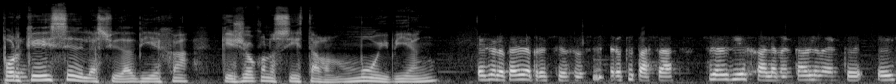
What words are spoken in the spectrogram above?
porque ese de la ciudad vieja que yo conocí estaba muy bien. Ese local era precioso, sí, pero ¿qué pasa? Ciudad Vieja, lamentablemente, es,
